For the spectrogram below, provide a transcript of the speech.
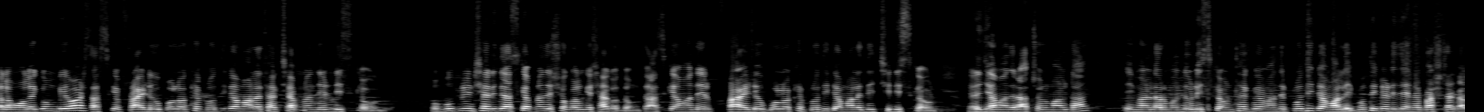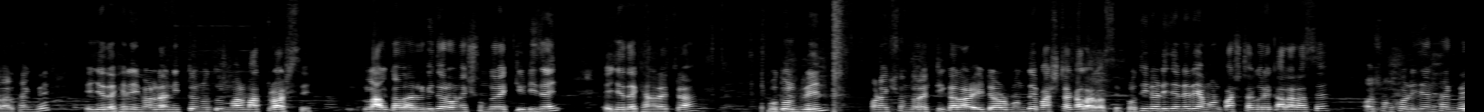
আসসালামু আলাইকুম ভিউয়ার্স। আজকে ফ্রাইডে উপলক্ষে প্রতিটা মালে থাকছে আপনাদের ডিসকাউন্ট অপু প্রিন্ট শাড়িতে আজকে আপনাদের সকলকে স্বাগতম। তো আজকে আমাদের ফ্রাইডে উপলক্ষে প্রতিটা মালে দিচ্ছি ডিসকাউন্ট এই যে আমাদের আচল মালটা, এই মালটার মধ্যেও ডিসকাউন্ট থাকবে। আমাদের প্রতিটা মালে, প্রতিটা ডিজাইনের পাঁচটা কালার থাকবে। এই যে দেখেন, এই মালটা নিত্য নতুন মাল মাত্র আসছে। লাল কালারের ভিতর অনেক সুন্দর একটি ডিজাইন। এই যে দেখেন আরেকটা, বোতল গ্রিন অনেক সুন্দর একটি কালার এটার মধ্যে পাঁচটা কালার আছে। প্রতিটা ডিজাইনেরই এমন পাঁচটা করে কালার আছে। অসংখ্য ডিজাইন থাকবে,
